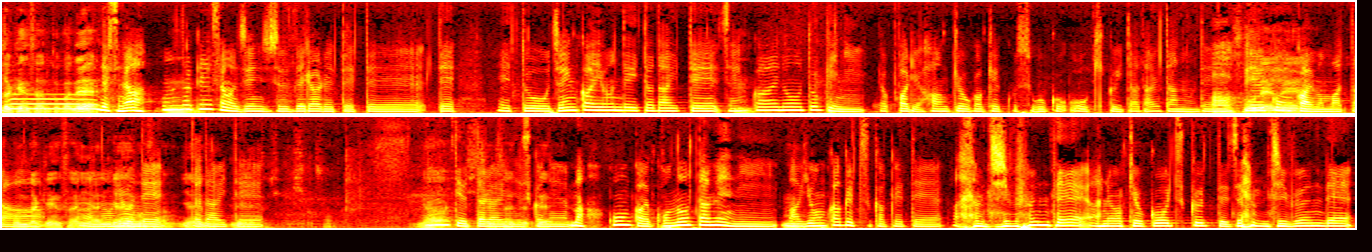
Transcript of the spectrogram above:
本田健さんとかそうでねすね。あ本田健さんは前日出られてて、でえっと前回呼んでいただいて前回の時にやっぱり反響が結構すごく大きくいただいたので、うだよね。で今回もまた本田健さんやあの呼んでいただいて。なんて言ったらいいんですかね、まあ、今回このために、まあ、4ヶ月かけて、あの自分であの曲を作って全部自分で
